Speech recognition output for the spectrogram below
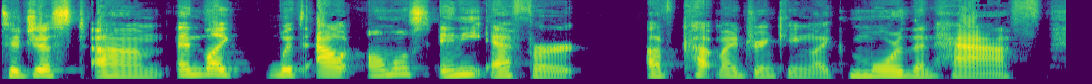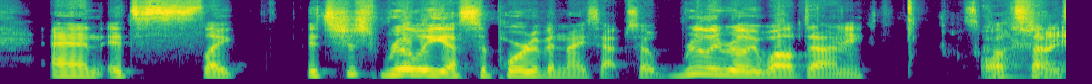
to just um and like without almost any effort i've cut my drinking like more than half. And it's like it's just really a supportive and nice app. So really really well done. It's called What's that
